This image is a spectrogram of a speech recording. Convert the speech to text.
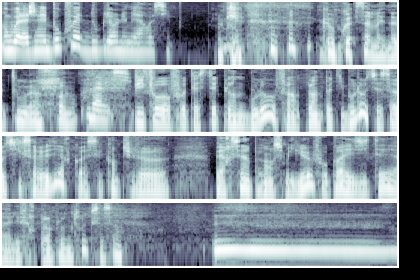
Donc voilà, j'aimais beaucoup être doubleur lumière aussi. Ok. Comme quoi ça mène à tout, hein, vraiment. Bah oui. Puis il faut, faut tester plein de boulots, enfin plein de petits boulots, c'est ça aussi que ça veut dire, quoi. C'est quand tu veux percer un peu dans ce milieu, faut pas hésiter à aller faire plein plein de trucs, c'est ça? Hmm,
